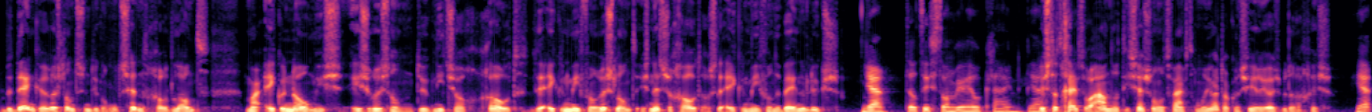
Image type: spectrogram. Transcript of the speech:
bedenken, Rusland is natuurlijk een ontzettend groot land. Maar economisch is Rusland natuurlijk niet zo groot. De economie van Rusland is net zo groot als de economie van de Benelux. Ja, dat is dan weer heel klein. Ja. Dus dat geeft wel aan dat die 650 miljard ook een serieus bedrag is. ja,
